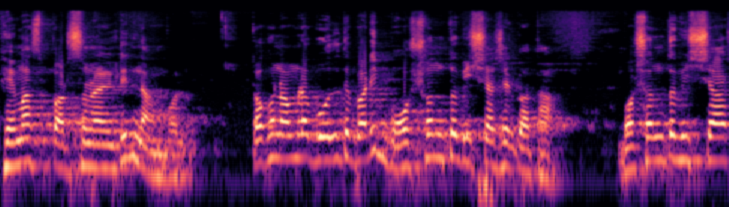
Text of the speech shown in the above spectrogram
ফেমাস পার্সোনালিটির নাম বলো। তখন আমরা বলতে পারি বসন্ত বিশ্বাসের কথা। বসন্ত বিশ্বাস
